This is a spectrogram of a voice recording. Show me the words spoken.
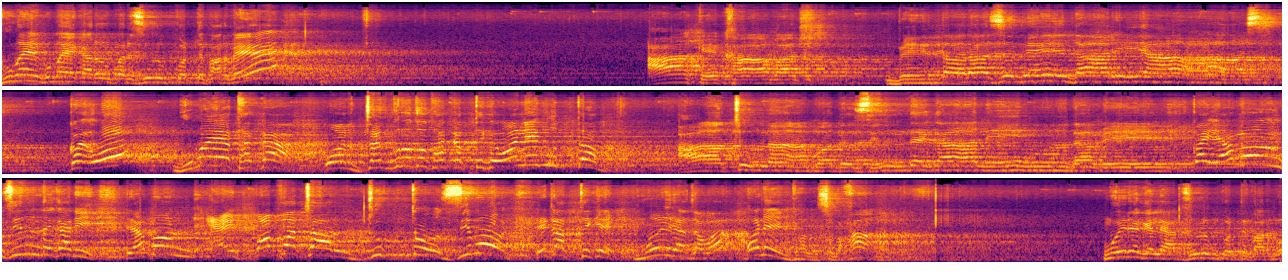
ঘুমায় ঘুমায় কারও উপরে জুলুম করতে পারবে। আকে খাবাস বেহতার আসবে কয়, ও ঘুমায়া থাকা, ওর জাগ্রত থাকার থেকে উত্তম আচুনা বদ জিন্দেগানি মুর্দাবে কয়, এমন জিন্দেগানি, এমন এই পাপাচার যুক্ত জীবন, এটার থেকে ময়রা যাওয়া অনেক ভালো ছিল হ্যাঁ ময়রা গেলে আর জুলুম করতে পারব?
